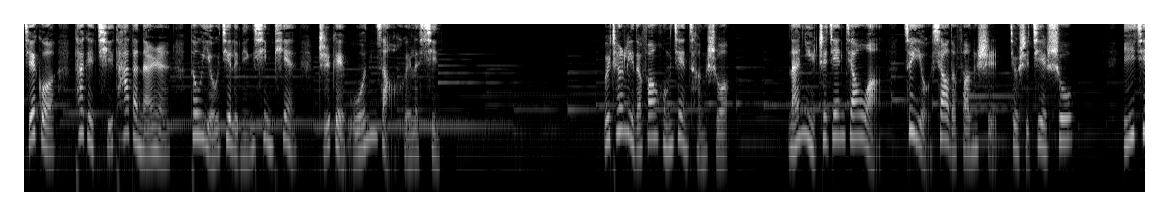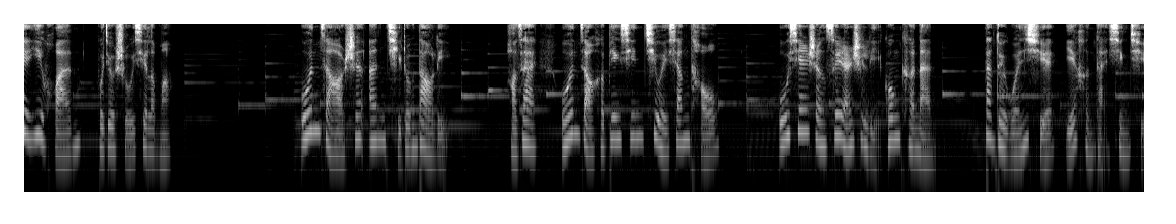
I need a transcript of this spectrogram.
结果他给其他的男人都邮寄了明信片，只给吴恩藻回了信。围城里的方鸿渐曾说：“男女之间交往最有效的方式就是借书，一借一还，不就熟悉了吗？吴文藻深谙其中道理，好在吴文藻和冰心趣味相投。吴先生虽然是理工科男，但对文学也很感兴趣，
